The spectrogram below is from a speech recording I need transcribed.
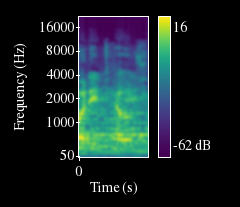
Anybody tells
